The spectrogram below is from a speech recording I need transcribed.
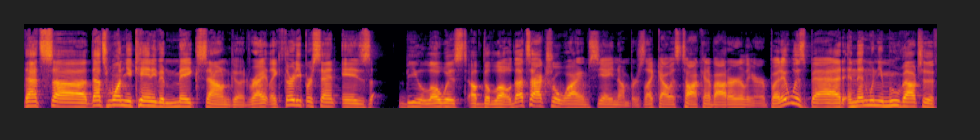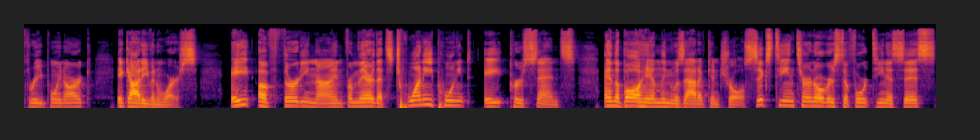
That's uh that's one you can't even make sound good, right? Like 30% is the lowest of the low. That's actual YMCA numbers like I was talking about earlier. But it was bad and then when you move out to the three-point arc, it got even worse. 8 of 39 from there. That's 20.8%. And the ball handling was out of control. 16 turnovers to 14 assists.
